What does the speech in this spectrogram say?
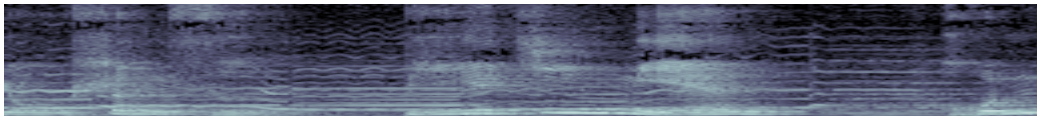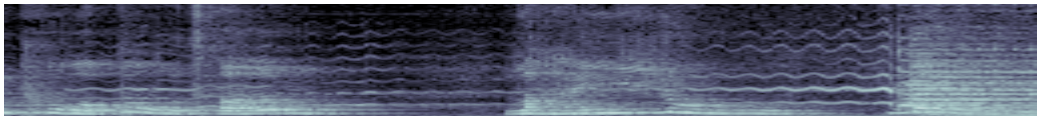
悠生死别经年，魂魄不曾来入梦。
